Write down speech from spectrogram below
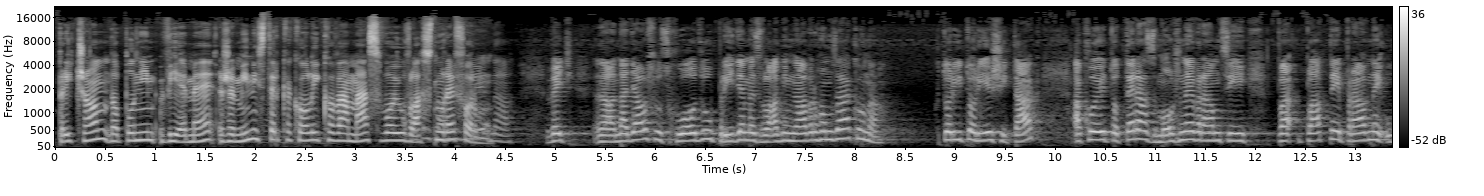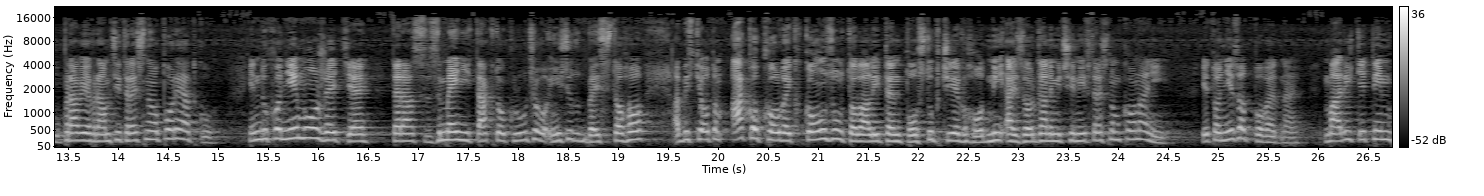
pričom, doplním, vieme, že ministerka Kolíková má svoju vlastnú reformu. Veď na, na ďalšiu schôdzu prídeme s vládnym návrhom zákona, ktorý to rieši tak, ako je to teraz možné v rámci platnej právnej úpravy v rámci trestného poriadku. Jednoducho nemôžete teraz zmeniť takto kľúčový inštitút bez toho, aby ste o tom akokoľvek konzultovali ten postup, či je vhodný aj s orgánmi činnými v trestnom konaní. Je to nezodpovedné. Maríte tým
